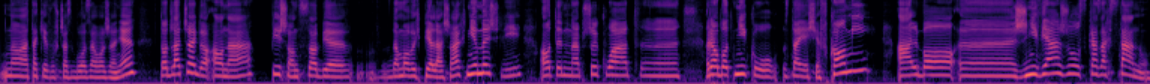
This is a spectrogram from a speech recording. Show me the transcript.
no a takie wówczas było założenie, to dlaczego ona pisząc sobie w domowych pielaszach, nie myśli o tym na przykład y, robotniku, zdaje się, w komi, albo e, żniwiarzu z Kazachstanu.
